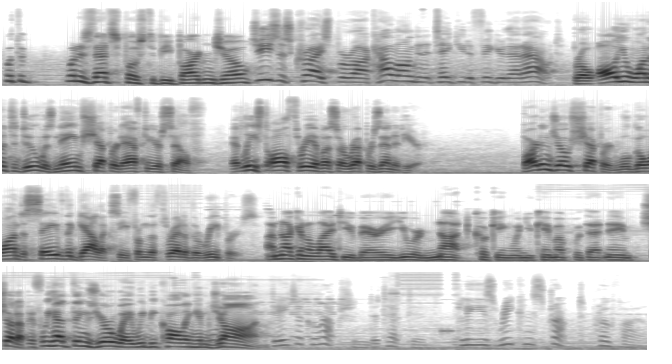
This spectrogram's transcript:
What the? What is that supposed to be, BarDonJoe? Jesus Christ, Barack, how long did it take you to figure that out? Bro, all you wanted to do was name Shepard after yourself. At least all three of us are represented here. BarDonJoe Shepard will go on to save the galaxy from the threat of the Reapers. I'm not going to lie to you, Barry. You were not cooking when you came up with that name. Shut up. If we had things your way, we'd be calling him John. Data corruption detected. Please reconstruct profile.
